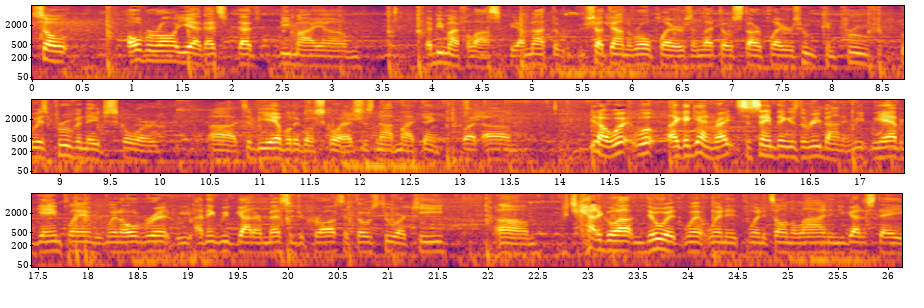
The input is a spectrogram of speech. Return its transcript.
so overall, yeah, that's that'd be my. Um, That'd be my philosophy. I'm not the shut down the role players and let those star players who can prove, who has proven they've scored, uh, to be able to go score. That's just not my thing. But um, you know, we're, we're, like again, right? It's the same thing as the rebounding. We, we have a game plan. We went over it. We, I think we've got our message across that those two are key. Um, but you got to go out and do it when, when it when it's on the line, and you got to stay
